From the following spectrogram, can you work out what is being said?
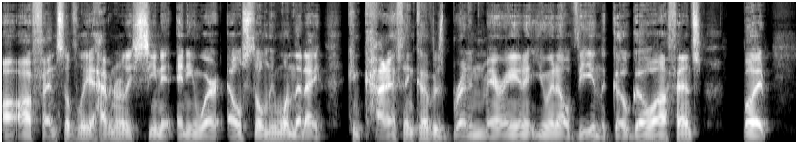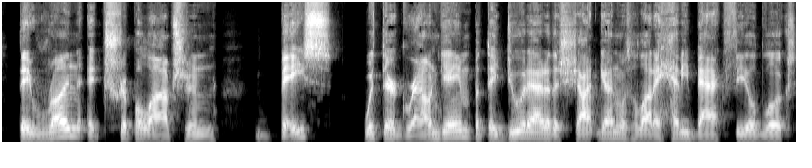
offensively. I haven't really seen it anywhere else. The only one that I can kind of think of is Brennan Marion at UNLV in the go go offense, but they run a triple option base with their ground game, but they do it out of the shotgun with a lot of heavy backfield looks.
